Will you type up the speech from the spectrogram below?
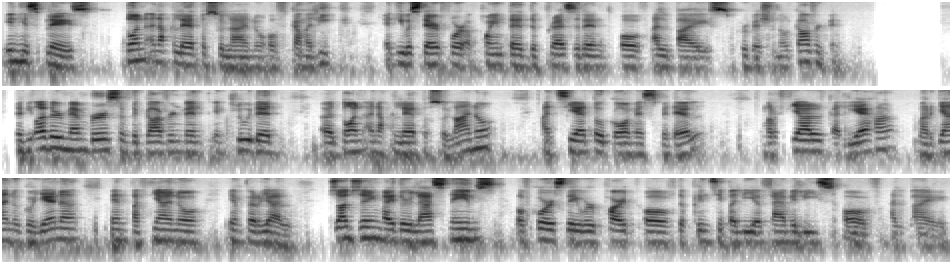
in his place Don Anacleto Solano of Camalig, and he was therefore appointed the president of Albay's provisional government. The other members of the government included uh, Don Anacleto Solano, Aniceto Gomez Medel, Marcial Calleja, Mariano Goyena, and Paciano Imperial. Judging by their last names, of course, they were part of the Principalia families of Albay.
